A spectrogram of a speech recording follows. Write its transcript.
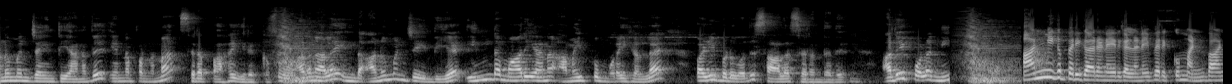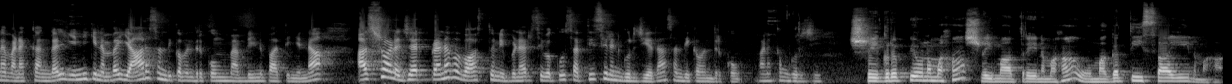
அனுமன் ஜெயந்தியானது என்ன பண்ணுனா சிறப்பாக இருக்கும். ஸோ அதனால் இந்த அனுமன் ஜெயந்தியை இந்த மாதிரியான அமைப்பு முறைகளில் வழிபடுவது சால சிறந்தது. அதே போல் நீ ஆன்மீக பரிகார நேயர்கள் அனைவருக்கும் அன்பான வணக்கங்கள். இன்னைக்கு நம்ம யாரை சந்திக்க வந்திருக்கோம் அப்படின்னு பார்த்தீங்கன்னா அஸ்ட்ராலஜர் பிரணவ வாஸ்து நிபுணர் சிவகு சத்தீசீலன் குருஜியை தான் சந்திக்க வந்திருக்கோம். வணக்கம் குருஜி. ஸ்ரீ குருப்பியோ நமகா ஸ்ரீ மாத்ரே நமகா ஓ மகத்தீசாயி நமகா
